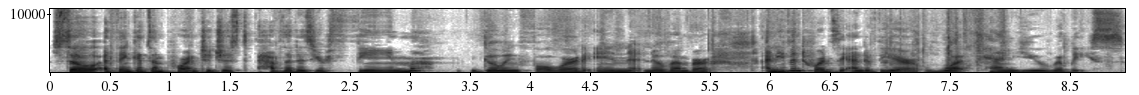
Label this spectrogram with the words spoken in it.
So i think it's important to just have that as your theme going forward in november and even towards the end of the year. What can you release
